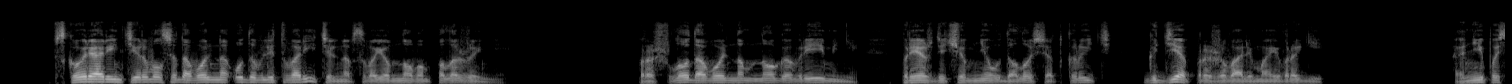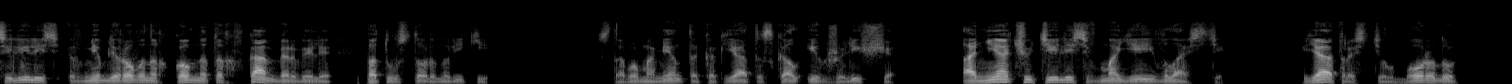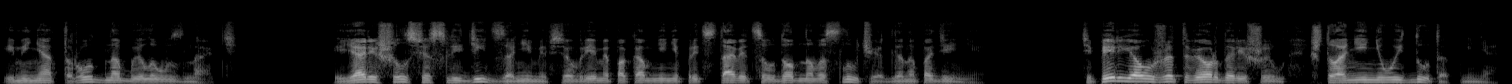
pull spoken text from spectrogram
вскоре ориентировался довольно удовлетворительно в своем новом положении. Прошло довольно много времени, прежде чем мне удалось открыть, где проживали мои враги. Они поселились в меблированных комнатах в Камбервилле по ту сторону реки. С того момента, как я отыскал их жилище, они очутились в моей власти. Я отрастил бороду и меня трудно было узнать. я решился следить за ними все время, пока мне не представится удобного случая для нападения. Теперь я уже твердо решил, что они не уйдут от меня.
